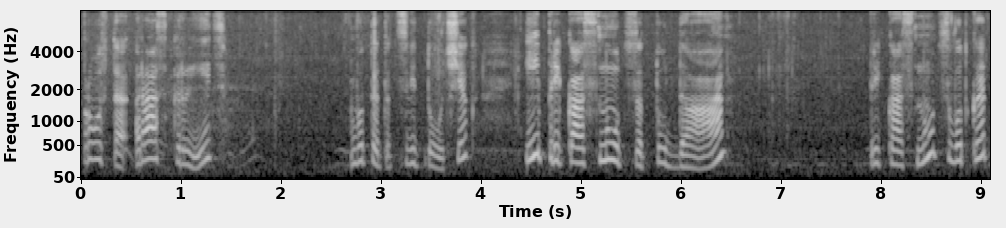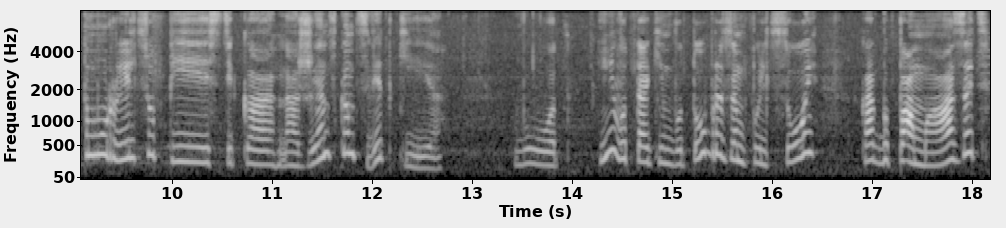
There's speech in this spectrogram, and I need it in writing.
Просто раскрыть вот этот цветочек и прикоснуться туда, прикоснуться вот к этому рыльцу пестика на женском цветке. Вот. И вот таким вот образом пыльцой как бы помазать,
